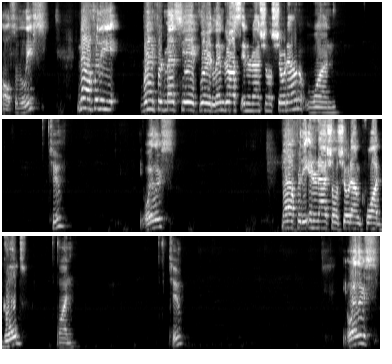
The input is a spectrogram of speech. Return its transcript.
Also the Leafs. Now for the Ranford Messier, Fleury Lindros International Showdown. One, two. The Oilers. Now for the International Showdown Quad Gold. One, two. The Oilers.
